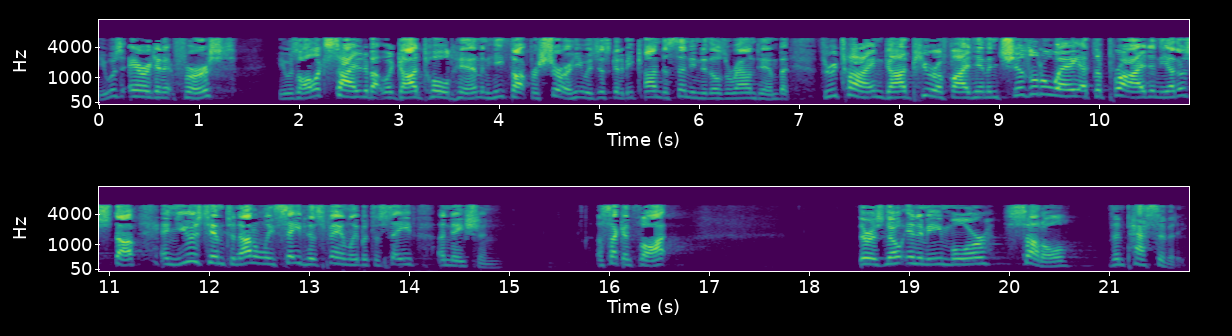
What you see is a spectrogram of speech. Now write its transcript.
He was arrogant at first. He was all excited about what God told him, and he thought for sure he was just going to be condescending to those around him. But through time, God purified him and chiseled away at the pride and the other stuff, and used him to not only save his family, but to save a nation. A second thought there is no enemy more subtle than passivity.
